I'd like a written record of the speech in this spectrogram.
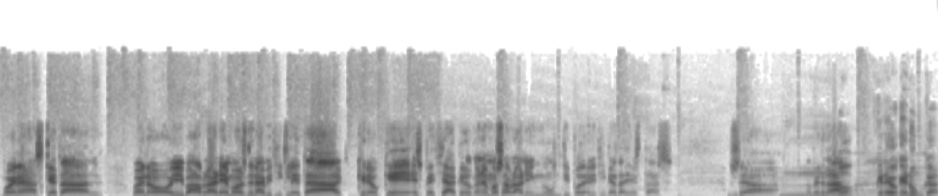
Buenas, ¿qué tal? Bueno, hoy hablaremos de una bicicleta, creo que especial. Creo que no hemos hablado de ningún tipo de bicicleta de estas. O sea, Mm, ¿verdad? No, creo que Ah, nunca.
